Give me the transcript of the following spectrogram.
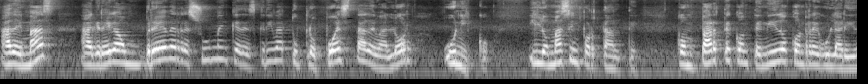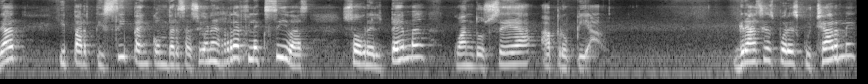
Además, agrega un breve resumen que describa tu propuesta de valor único. Y lo más importante, comparte contenido con regularidad y participa en conversaciones reflexivas sobre el tema cuando sea apropiado. Gracias por escucharme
